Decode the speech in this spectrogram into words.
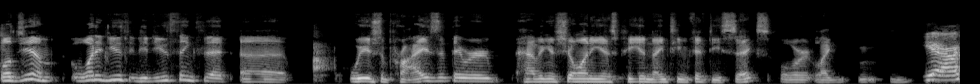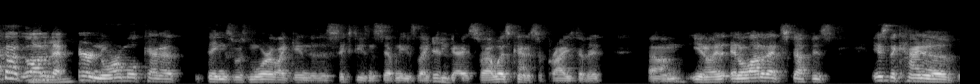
Well, Jim, what did you th- did you think that? Uh, were you surprised that they were having a show on ESP in 1956, or like? Yeah, I thought a lot of that paranormal kind of things was more like into the 60s and 70s, like yeah. you guys. So I was kind of surprised of it. Um, you know, and, and a lot of that stuff is is the kind of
